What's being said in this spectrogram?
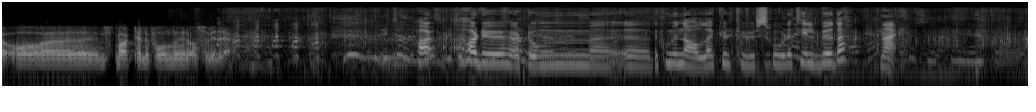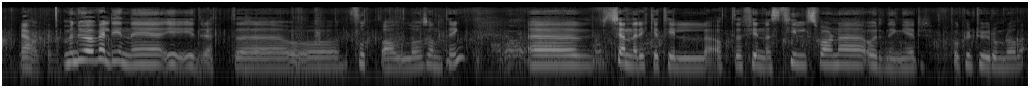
og smarttelefoner osv. Har, har du hørt om det kommunale kulturskoletilbudet? Nei. Men du er veldig inne i idrett eh, og fotball og sånne ting. Eh, kjenner ikke til at det finnes tilsvarende ordninger på kulturområdet?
